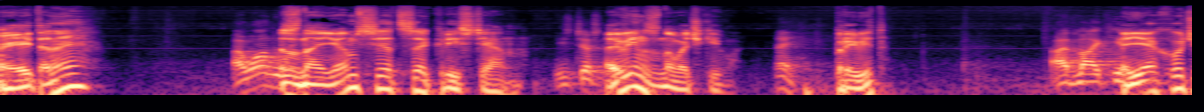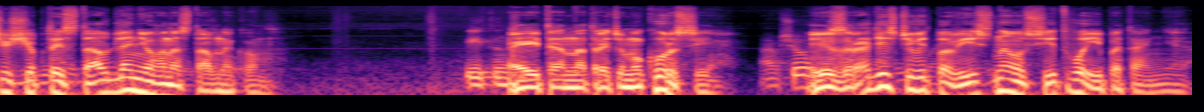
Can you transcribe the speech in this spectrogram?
Ейтане, знайомся, це Крістіан. Він з новачків. Привіт. Я хочу, щоб ти став для нього наставником. Ethan, Ейтан на третьому курсі і з радістю відповість на усі твої питання.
